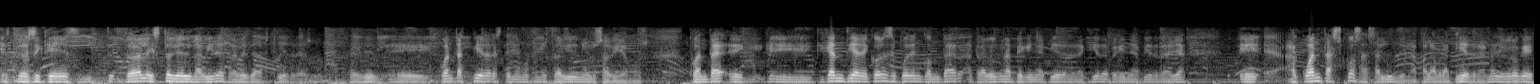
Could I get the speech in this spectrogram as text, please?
Esto sí que es toda la historia de una vida a través de las piedras, ¿no? Es decir, eh, ¿cuántas piedras tenemos en nuestra vida y no lo sabíamos? ¿Cuánta, eh, qué, qué cantidad de cosas se pueden contar a través de una pequeña piedra de aquí, otra pequeña piedra de allá? Eh, ¿A cuántas cosas alude la palabra piedra, no? Yo creo que,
